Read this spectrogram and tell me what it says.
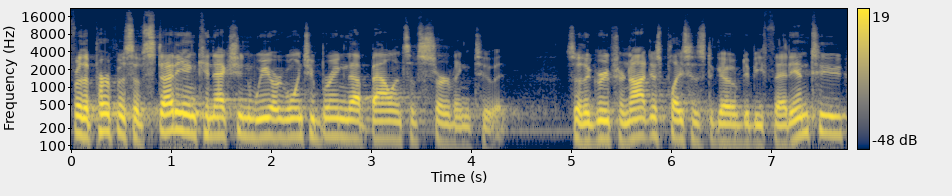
for the purpose of study and connection, we are going to bring that balance of serving to it. So the groups are not just places to go to be fed into,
